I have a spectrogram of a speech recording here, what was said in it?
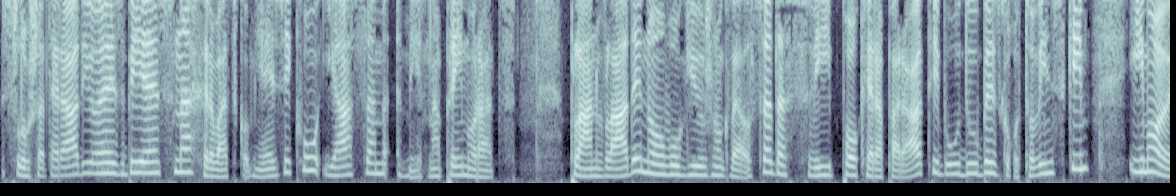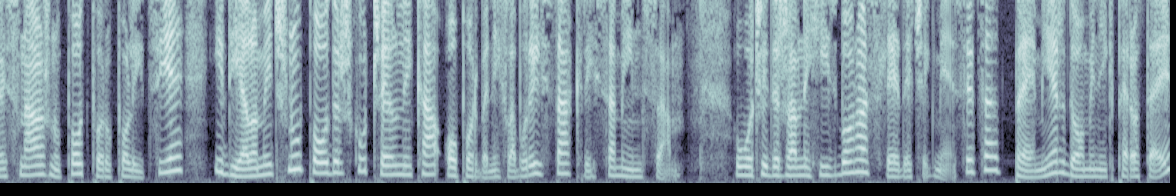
Slušate radio SBS na hrvatskom jeziku, ja sam Mirna Primorac. Plan vlade Novog Južnog Velsa da svi poker aparati budu bezgotovinski imao je snažnu potporu policije i djelomičnu podršku čelnika oporbenih laborista Krisa Minsa. Uoči državnih izbora sljedećeg mjeseca premijer Dominik Perotej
